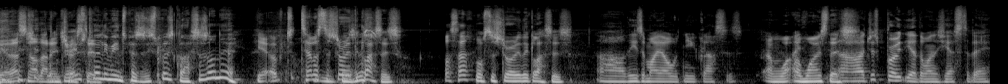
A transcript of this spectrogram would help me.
Yeah, that's not that James interesting. clearly means business. He put his glasses on here. Yeah, uh, t- tell us the story of the Business. glasses. What's that? What's the story of the glasses? Oh, these are my old new glasses. And, wh- and why is this? Uh, I just broke the other ones yesterday.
